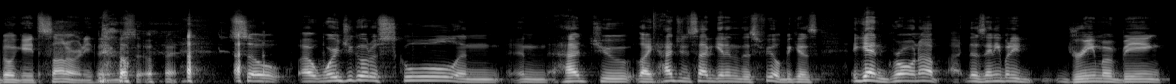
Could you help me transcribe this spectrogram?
Bill Gates' son or anything. No. So, so uh, where'd you go to school, and and how'd you like how'd you decide to get into this field? Because again, growing up, does anybody dream of being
